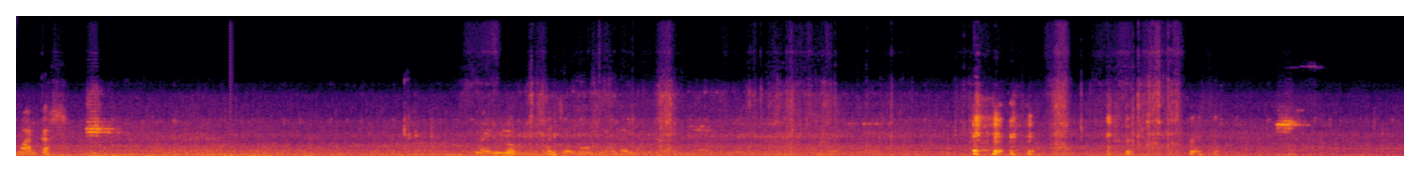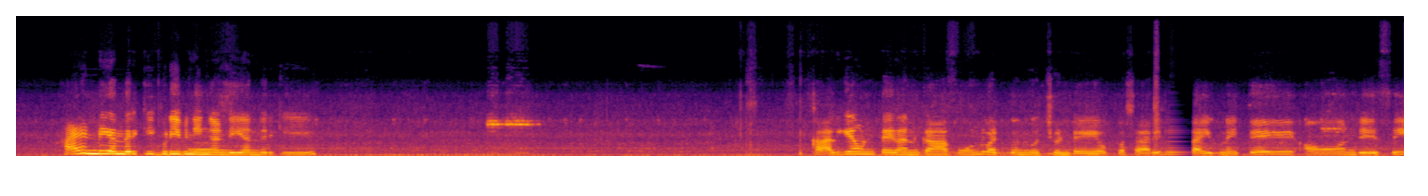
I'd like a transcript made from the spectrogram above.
మార్కర్ లైవ్లో మంచిగా మాట్లాడాలి. హాయ్ అండి అందరికీ గుడ్ ఈవినింగ్ అండి అందరికీ. ఖాళీగా ఉంటే కనుక ఫోన్లు పట్టుకొని కూర్చుంటే ఒక్కసారి లైవ్ని అయితే ఆన్ చేసి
